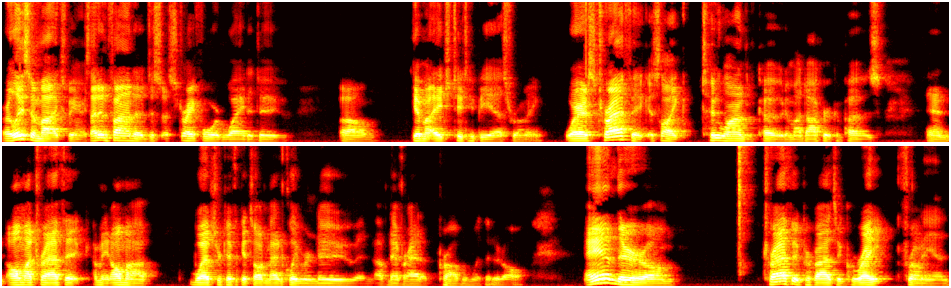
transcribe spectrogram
or at least in my experience, I didn't find a just a straightforward way to do um, get my HTTPS running. Whereas Traefik is like two lines of code in my Docker Compose, and all my traffic, I mean, all my web certificates automatically renew, and I've never had a problem with it at all. And their um, Traefik provides a great front end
